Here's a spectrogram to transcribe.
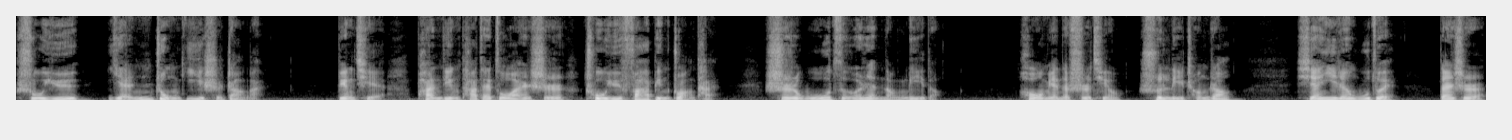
属于严重意识障碍，并且判定他在作案时处于发病状态，是无责任能力的。后面的事情顺理成章，嫌疑人无罪，但是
